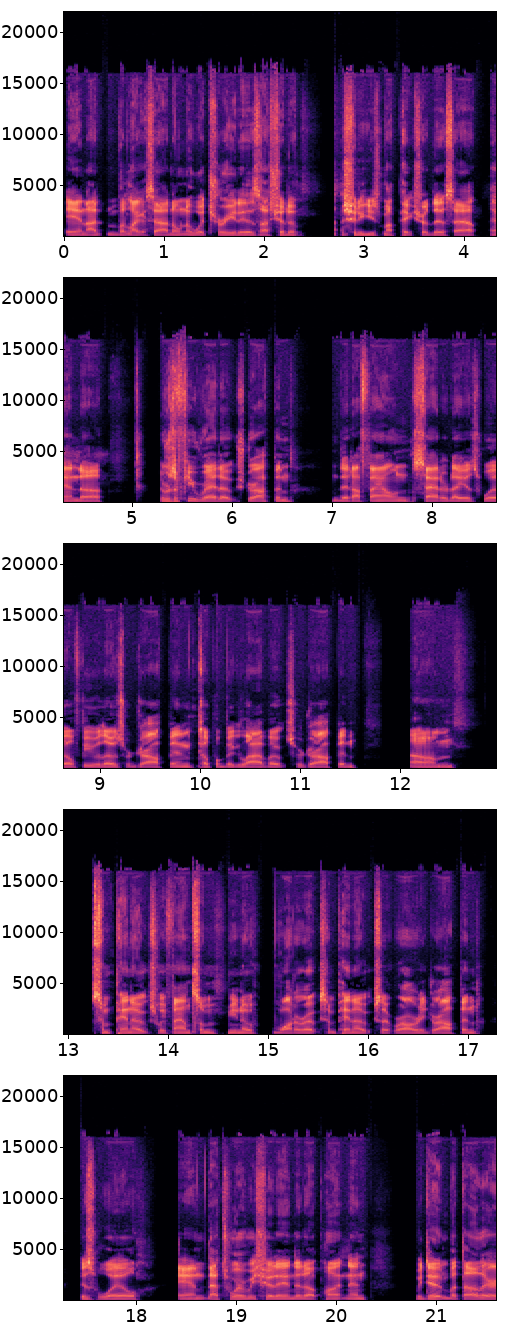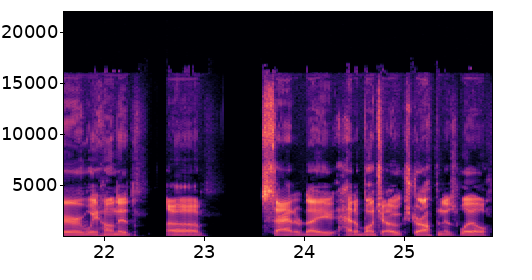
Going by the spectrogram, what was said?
And I, but like I said, I don't know what tree it is. I should have I should have used my picture of this app. And uh, there was a few red oaks dropping that I found Saturday as well. A few of those were dropping. A couple big live oaks were dropping. Um, some pin oaks. We found some, you know, water oaks and pin oaks that were already dropping as well. And that's where we should have ended up hunting. And we didn't. But the other area we hunted uh, Saturday had a bunch of oaks dropping as well.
